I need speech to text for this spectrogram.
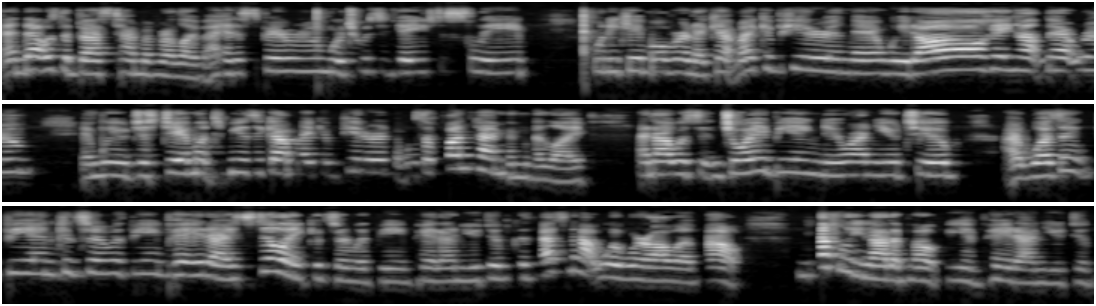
And that was the best time of our life. I had a spare room where Twisted J used to sleep when he came over, and I kept my computer in there. We'd all hang out in that room, and we would just jam out to music on my computer. And it was a fun time in my life. And I was enjoying being new on YouTube. I wasn't being concerned with being paid. I still ain't concerned with being paid on YouTube because that's not what we're all about. Definitely not about being paid on YouTube.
